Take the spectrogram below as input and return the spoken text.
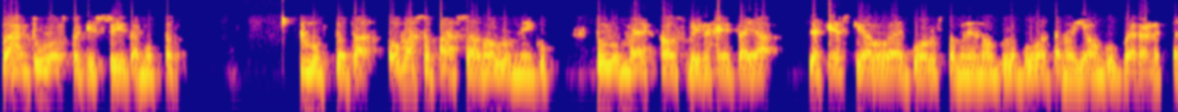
vähän tulostakin siitä, mutta, mutta tota, omassa päässä on ollut niin kuin, tullut merkkausvirheitä ja, ja keskialueen puolustaminen on kyllä vuotanut jonkun verran, että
